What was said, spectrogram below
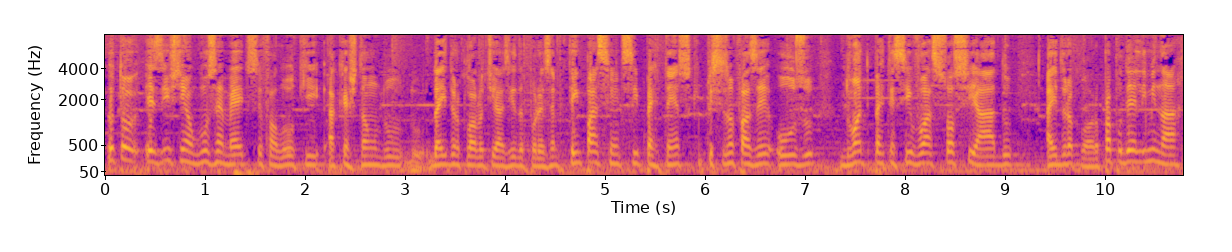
Doutor, existem alguns remédios, você falou que a questão do, do, da hidroclorotiazida, por exemplo, tem pacientes hipertensos que precisam fazer uso do antipertensivo associado à hidrocloro para poder eliminar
